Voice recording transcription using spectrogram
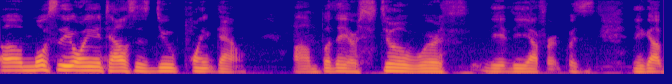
Um, most of the orientalises do point down, um, but they are still worth the, the effort because they got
